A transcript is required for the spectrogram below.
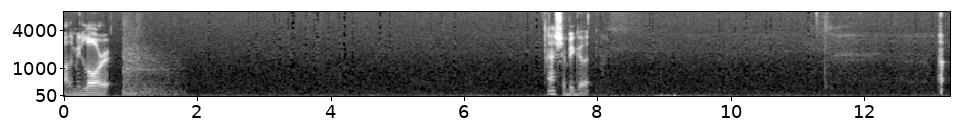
Oh, let me lower it. That should be good.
